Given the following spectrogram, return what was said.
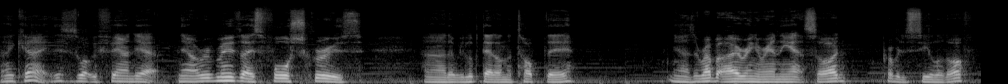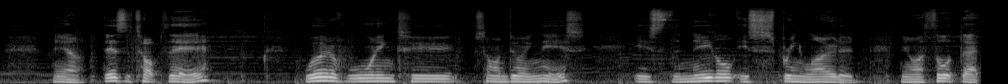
Okay, this is what we found out. Now remove those four screws uh, that we looked at on the top there. Now there's a rubber O-ring around the outside, probably to seal it off. Now there's the top there. Word of warning to someone doing this is the needle is spring loaded. Now I thought that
